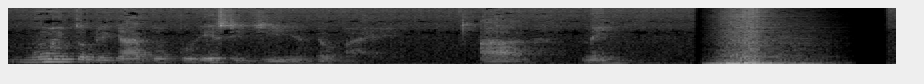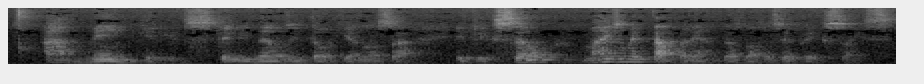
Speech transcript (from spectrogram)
Muito obrigado por este dia, meu Pai. Amém. Amém. Amém, queridos. Terminamos então aqui a nossa reflexão, mais uma etapa né, das nossas reflexões.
